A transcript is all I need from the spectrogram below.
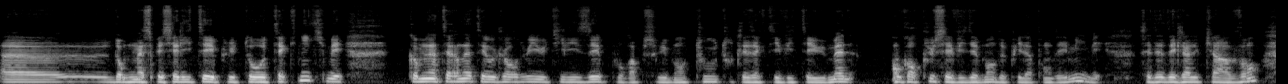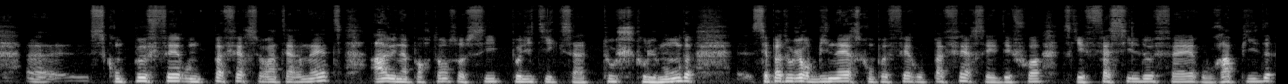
Euh, donc ma spécialité est plutôt technique, mais comme l'Internet est aujourd'hui utilisé pour absolument tout, toutes les activités humaines, encore plus évidemment depuis la pandémie, mais c'était déjà le cas avant. Euh, ce qu'on peut faire ou ne pas faire sur Internet a une importance aussi politique. Ça touche tout le monde. C'est pas toujours binaire ce qu'on peut faire ou pas faire. C'est des fois ce qui est facile de faire ou rapide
